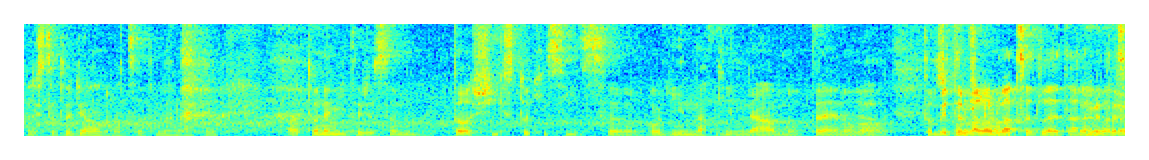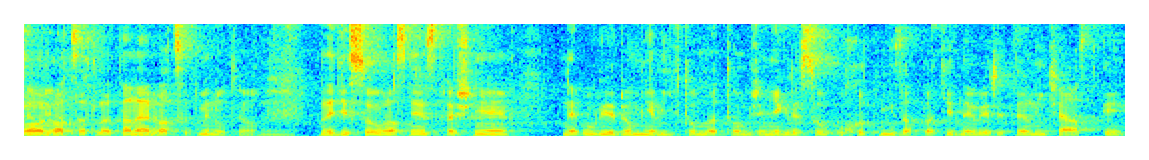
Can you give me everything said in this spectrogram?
Když jste to dělal 20 minut, a to nevíte, že jsem dalších 100 tisíc eh, hodin nad tím dávno trénoval. Jo. To by trvalo 20 let a ne To by trvalo 20 let a ne 20 minut. Jo. Hmm. Lidi jsou vlastně strašně neuvědomělí v tomhle tom, že někde jsou ochotní zaplatit neuvěřitelné částky,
